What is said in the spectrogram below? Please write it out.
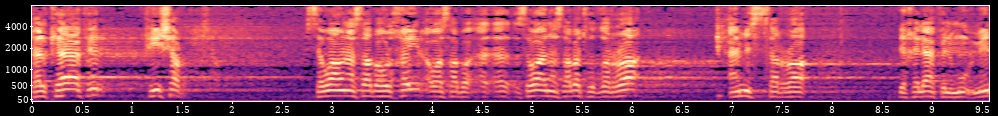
فالكافر في شر سواء أصابه الخير أو أصاب سواء أصابته الضراء أم السراء بخلاف المؤمن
